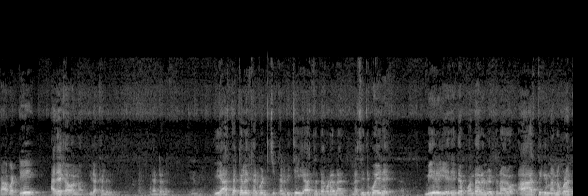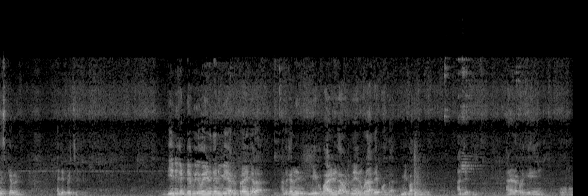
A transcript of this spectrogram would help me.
కాబట్టి అదే కావాలి నాకు ఇది అక్కర్లేదు. వెంటనే ఈ ఆస్తి అక్కర్లేదు కనిపించి కనిపించే ఈ ఆస్తి అంతా కూడా న- నశించిపోయేదే. మీరు ఏదైతే పొందాలని వెళ్తున్నారో ఆ ఆస్తికి నన్ను కూడా తీసుకెళ్ళండి అని చెప్పేసి చెప్పింది దీనికంటే విలువైనదని మీ అభిప్రాయం కదా. అందుకని మీకు భార్యని కాబట్టి నేను కూడా అదే పొందాలి మీ పక్కన నుండి అని చెప్పింది. అనేటప్పటికీ ఓహో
